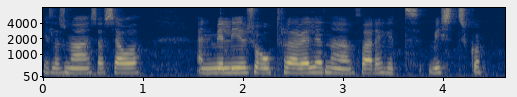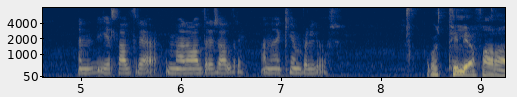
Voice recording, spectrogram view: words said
Ég ætla svona aðeins að sjá það. En mér líður svo ótrúlega vel hérna að það er ekkert víst sko. En ég ætla aldrei að, maður á aldrei þess aldrei, þannig að það kemur bara ljós. Þú ert til í að fara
